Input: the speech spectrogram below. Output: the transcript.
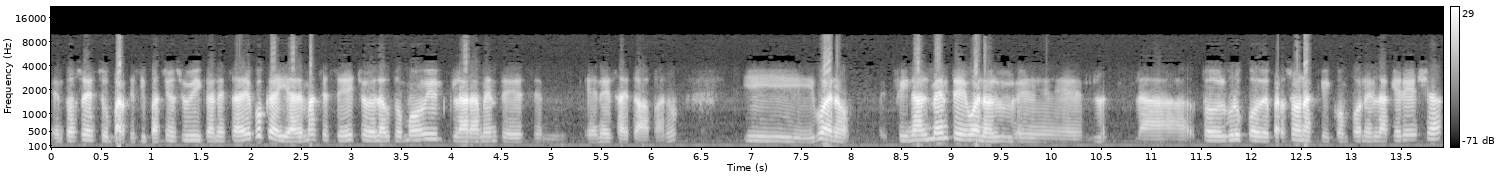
entonces su participación se ubica en esa época y además ese hecho del automóvil claramente es en, esa etapa, ¿no? Y bueno, finalmente, bueno, el, eh, la- todo el grupo de personas que componen la querella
